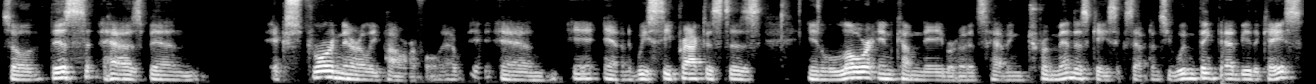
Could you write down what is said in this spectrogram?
So this has been extraordinarily powerful uh, and and we see practices in lower income neighborhoods having tremendous case acceptance. You wouldn't think that'd be the case,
